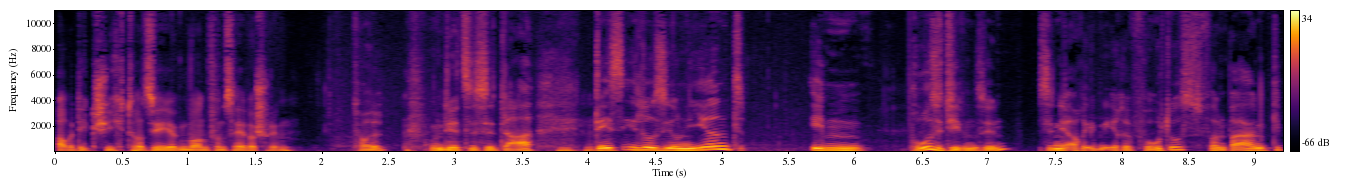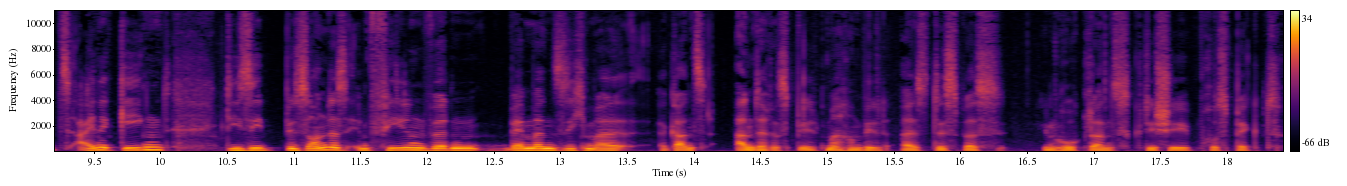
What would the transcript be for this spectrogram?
Aber die Geschichte hat sich irgendwann von selber geschrieben. Toll. Und jetzt ist sie da. Desillusionierend im positiven Sinn sind ja auch eben Ihre Fotos von Bayern. Gibt es eine Gegend, die Sie besonders empfehlen würden, wenn man sich mal ein ganz anderes Bild machen will, als das, was im Hochglanz-Klischee-Prospekt?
